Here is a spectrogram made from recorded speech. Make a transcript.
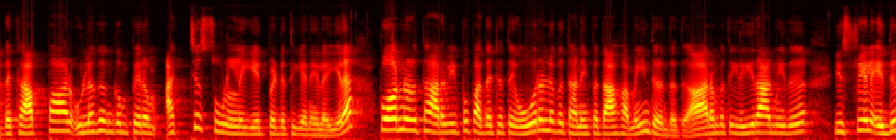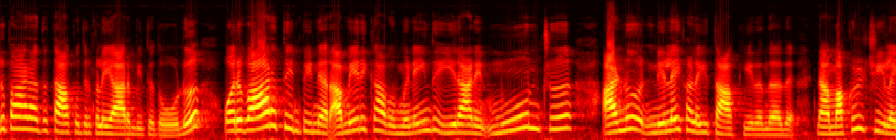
அதற்கு அப்பால் உலகெங்கும் பெரும் அச்ச சூழலை ஏற்படுத்திய நிலையில் போர் நிறுத்த அறிவிப்பு பதற்றத்தை ஓரளவு தணிப்பதாக அமைந்திருந்தது. ஆரம்பத்தில் ஈரான் மீது இஸ்ரேல் எதிர்பாராத தாக்குதல்களை ஆரம்பித்ததோடு ஒரு வாரத்தின் பின்னர் அமெரிக்காவும் இணைந்து ஈரானின் மூன்று அணு நிலைகளை தாக்கியிருந்தது. நாம் மகிழ்ச்சியில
